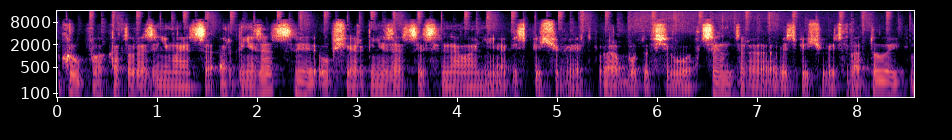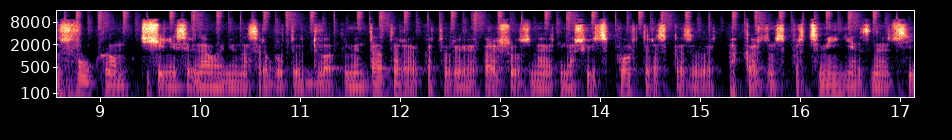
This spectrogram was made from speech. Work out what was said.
Группа, которая занимается организацией, общей организацией соревнований, обеспечивает работу всего центра, обеспечивает водой, звуком. В течение соревнований у нас работают два комментатора, которые хорошо знают наш вид спорта, рассказывают о каждом спортсмене, знают все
